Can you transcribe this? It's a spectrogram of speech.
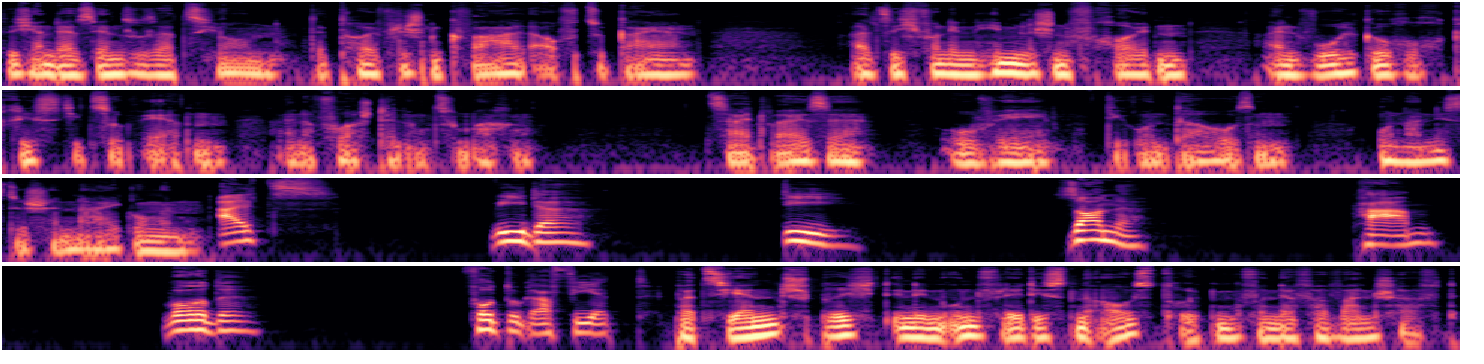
sich an der Sensation der teuflischen Qual aufzugeilen, als sich von den himmlischen Freuden ein Wohlgeruch Christi zu werden, eine Vorstellung zu machen. Zeitweise, o oh weh, die Unterhosen, onanistische Neigungen. Als wieder die Sonne kam, wurde fotografiert. Patient spricht in den unflätigsten Ausdrücken von der Verwandtschaft,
